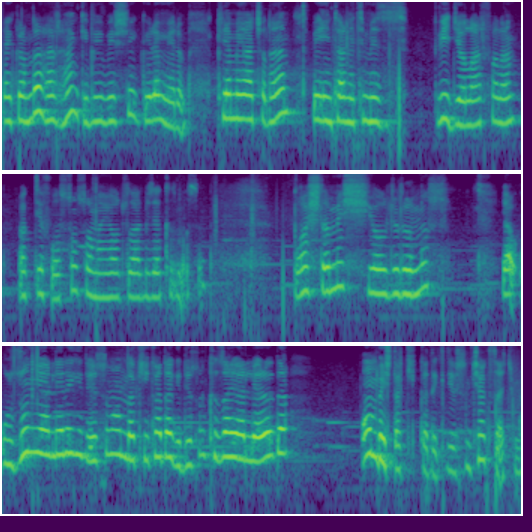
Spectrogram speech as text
Ekranda herhangi bir bir şey göremiyorum. Klimayı açalım ve internetimiz, videolar falan aktif olsun. Sonra yolcular bize kızmasın. Başlamış yolculuğumuz. Ya uzun yerlere gidiyorsun 10 dakikada gidiyorsun. Kısa yerlere de 15 dakikada gidiyorsun. Çok saçma.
